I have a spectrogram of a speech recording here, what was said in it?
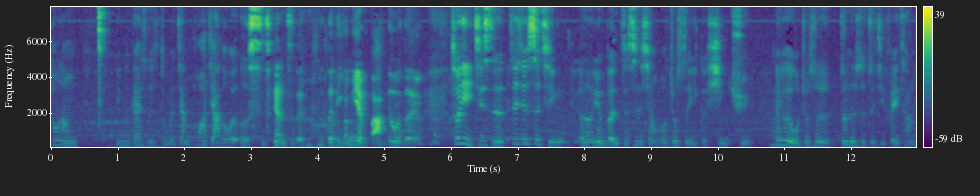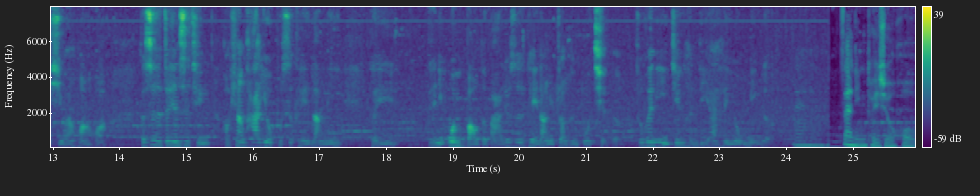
通常应该是怎么讲？画家都会饿死这样子的 的理念吧，对不对？所以其实这件事情，呃，原本只是想说就是一个兴趣，因为我就是真的是自己非常喜欢画画。可是这件事情好像它又不是可以让你可以给你温饱的吧？就是可以让你赚很多钱的，除非你已经很厉害、很有名了。嗯，在您退休后。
